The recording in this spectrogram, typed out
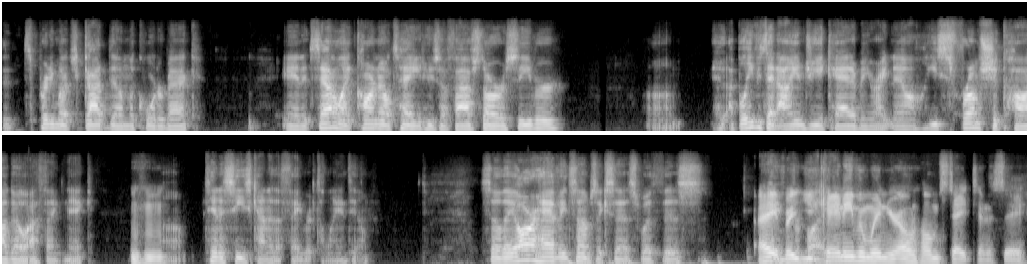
It's pretty much got them the quarterback. And it sounded like Carnell Tate, who's a five star receiver. Um, I believe he's at IMG Academy right now. He's from Chicago, I think, Nick. Mhm. Um, Tennessee's kind of the favorite to land him. So they are having some success with this. hey, but you play. can't even win your own home state, Tennessee.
